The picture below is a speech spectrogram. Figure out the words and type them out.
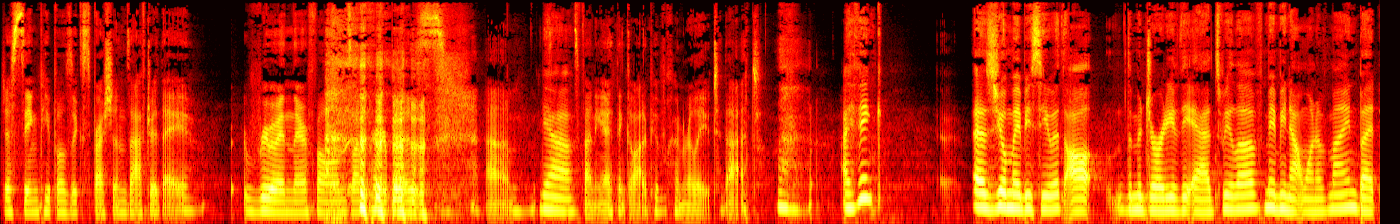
just seeing people's expressions after they ruin their phones on purpose. um, Yeah. it's funny. I think a lot of people can relate to that. I think, as you'll maybe see with all the majority of the ads we love, maybe not one of mine, but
